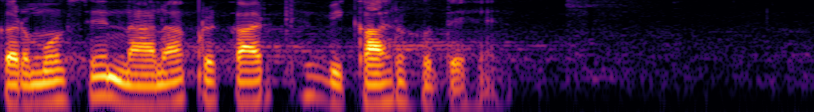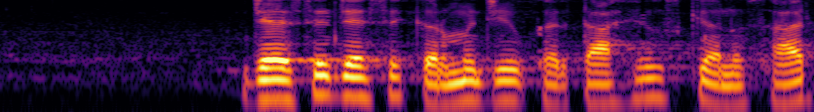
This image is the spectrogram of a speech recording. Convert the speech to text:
कर्मों से नाना प्रकार के विकार होते हैं। जैसे जैसे कर्म जीव करता है, उसके अनुसार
